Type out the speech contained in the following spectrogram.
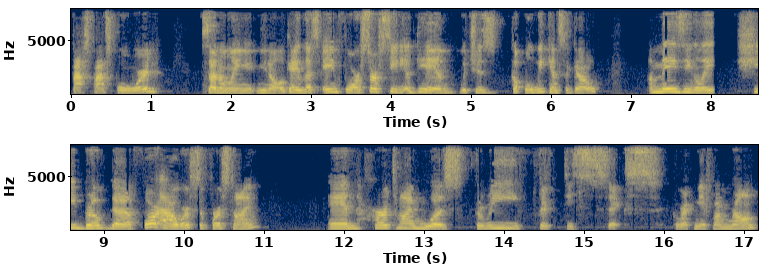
fast fast forward. Suddenly you know okay let's aim for surf city again which is a couple weekends ago. Amazingly she broke the four hours the first time and her time was 356 correct me if i'm wrong.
